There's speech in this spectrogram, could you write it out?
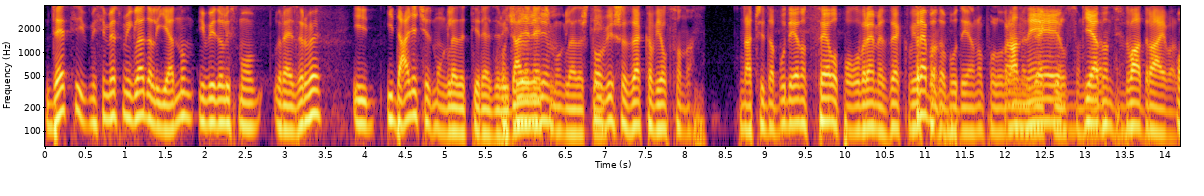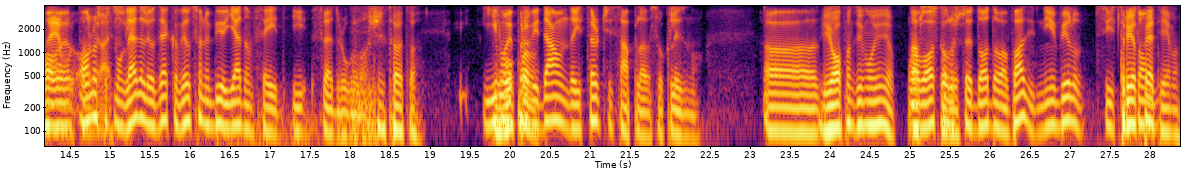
Jetsi, mislim, već smo ih gledali jednom i videli smo rezerve i, i dalje ćemo gledati rezerve. Hoću I dalje da nećemo gledati. što više Zeka Wilsona. Znači da bude jedno celo polovreme Zek Wilson. Treba da bude jedno a polovreme ne Zach Wilson. jedan, brate. dva drajva. Ovo, to ono da što smo gledali od Zeka Wilsona je bio jedan fade i sve drugo loše. I to je to. I imao je prvi down da istrči, saplao se u kliznu. Uh, I ofanzivnu liniju. Ovo ostalo to što je dodao, pazi, nije bilo sistem 3 od tom. 5 je imao.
